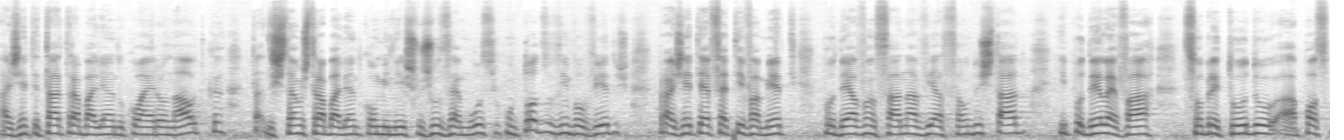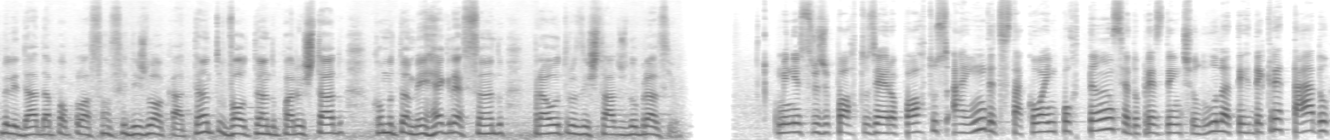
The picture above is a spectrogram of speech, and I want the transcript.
A gente está trabalhando com a aeronáutica, tá, estamos trabalhando com o ministro José Múcio, com todos os envolvidos, para a gente efetivamente poder avançar na aviação do Estado e poder levar, sobretudo, a possibilidade da população se deslocar, tanto voltando para o Estado, como também regressando para outros estados do Brasil. O ministro de Portos e Aeroportos ainda destacou a importância do presidente Lula ter decretado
